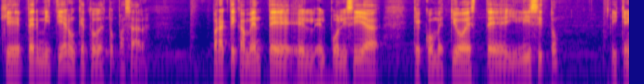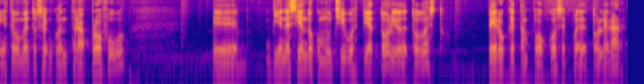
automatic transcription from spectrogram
que permitieron que todo esto pasara. Prácticamente el, policía que cometió este ilícito y que en este momento se encuentra prófugo, eh, viene siendo como un chivo expiatorio de todo esto, pero que tampoco se puede tolerar.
